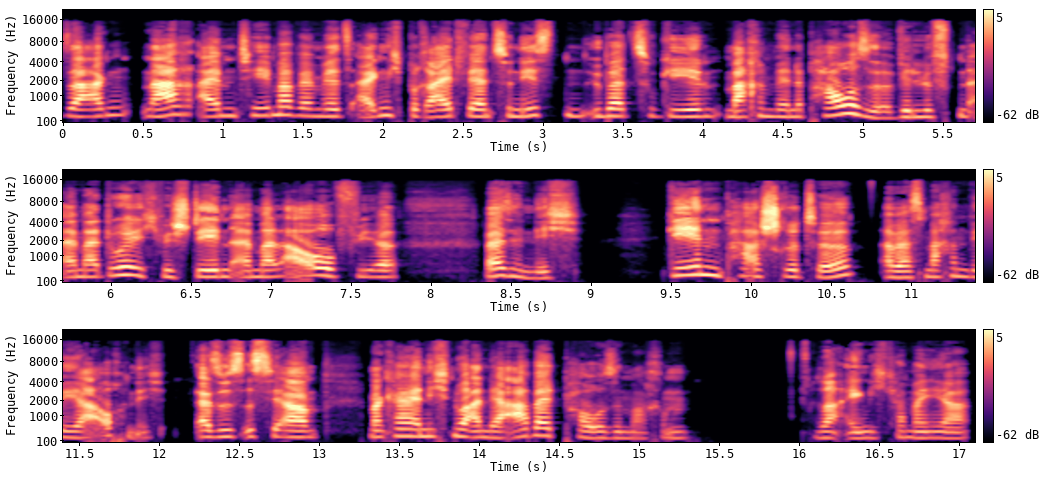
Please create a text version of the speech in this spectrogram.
sagen, nach einem Thema, wenn wir jetzt eigentlich bereit wären, zur nächsten überzugehen, machen wir eine Pause. Wir lüften einmal durch, wir stehen einmal auf, wir, weiß ich nicht, gehen ein paar Schritte, aber das machen wir ja auch nicht. Also es ist ja, man kann ja nicht nur an der Arbeit Pause machen, sondern eigentlich kann man ja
